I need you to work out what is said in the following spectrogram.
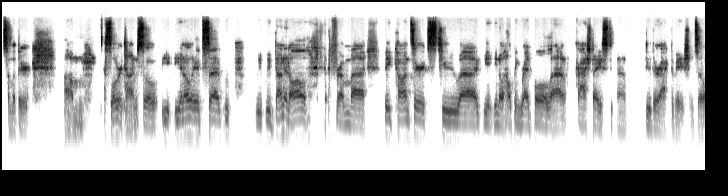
some of their um, slower times. So, you know, it's uh, we, we've done it all from uh, big concerts to uh, you, know helping Red Bull uh, Crashed Ice uh, do their activation. So,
